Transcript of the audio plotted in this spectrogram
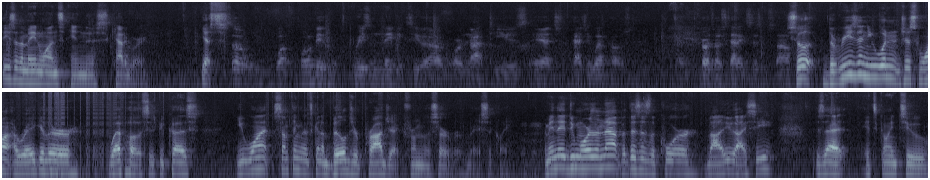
these are the main ones in this category. Yes? So what, what would be the reason maybe to, uh, or not to use Apache Web Host and Proto Static System style? So the reason you wouldn't just want a regular web host is because you want something that's going to build your project from the server, basically. I mean, they do more than that, but this is the core value I see, is that it's going to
